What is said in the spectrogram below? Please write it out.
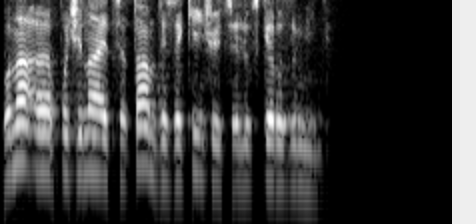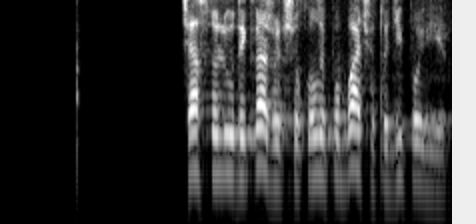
Вона е, починається там, де закінчується людське розуміння. Часто люди кажуть, що коли побачу, тоді повірю.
